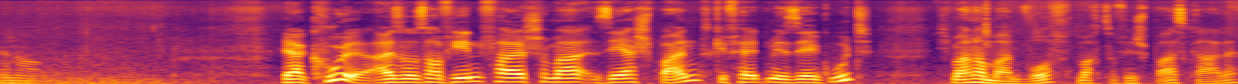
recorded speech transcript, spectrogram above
Genau. Ja, cool. Also ist auf jeden Fall schon mal sehr spannend. Gefällt mir sehr gut. Ich mache noch mal einen Wurf. Macht so viel Spaß gerade.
